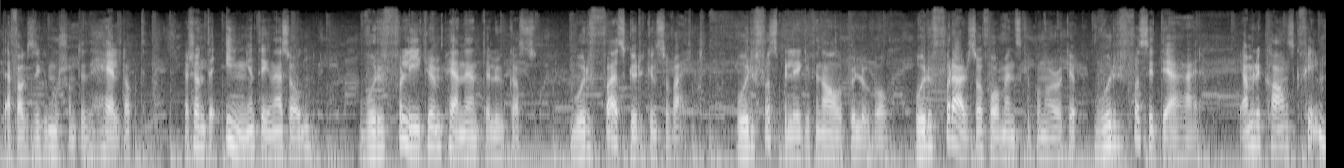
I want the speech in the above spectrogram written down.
Det er faktisk ikke morsomt i det hele tatt. Jeg skjønte ingenting da jeg så den. Hvorfor liker hun pene jenter Lukas? Hvorfor er skurken så veik? Hvorfor spiller ikke finale på Ullevål? Hvorfor er det så få mennesker på Norway Cup? Hvorfor sitter jeg her? I amerikansk film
